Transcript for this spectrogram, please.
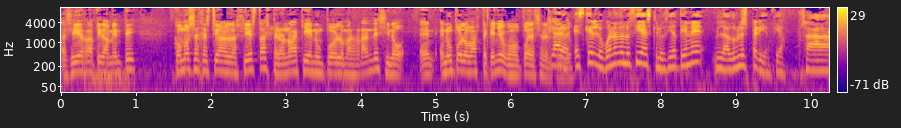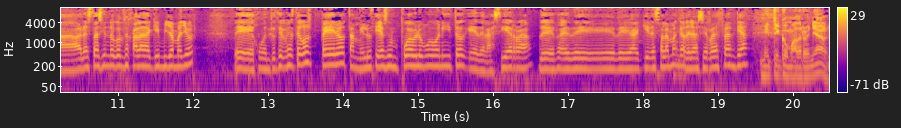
así rápidamente cómo se gestionan las fiestas, pero no aquí en un pueblo más grande, sino en, en un pueblo más pequeño como puede ser el Claro, tuyo. es que lo bueno de Lucía es que Lucía tiene la doble experiencia. O sea, ahora está siendo concejala de aquí en Villamayor, de Juventud y Festejos, pero también Lucía es un pueblo muy bonito que de la sierra, de, de, de aquí de Salamanca, de la sierra de Francia, Mítico madroñal.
